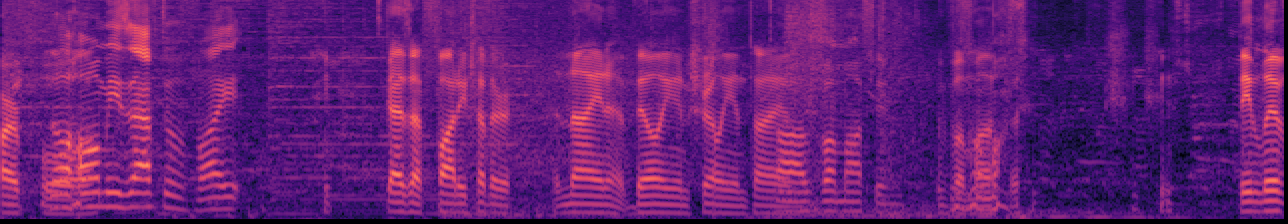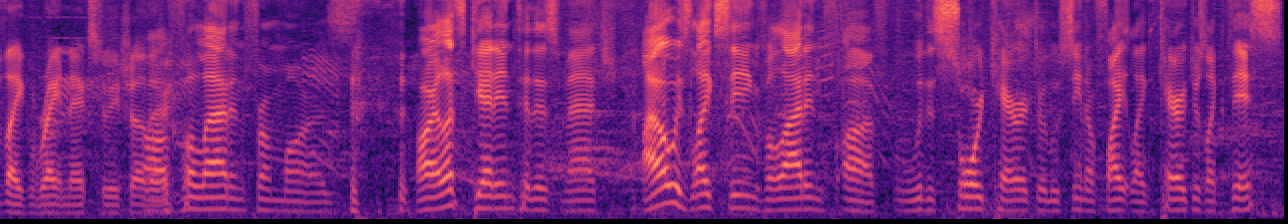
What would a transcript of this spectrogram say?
Carpool. The homies have to fight. These guys have fought each other nine billion trillion Uh, times. the muffin. The muffin. they live like right next to each Uh, other. Vuhladdin from Mars. All right, let's get into this match. I always like seeing Vuhladdin uh, with his sword character, Lucina, fight like characters like this.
